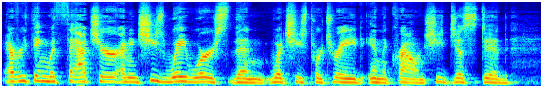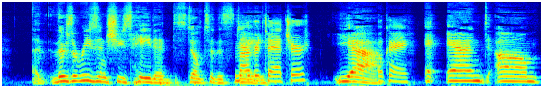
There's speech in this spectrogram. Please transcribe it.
everything with thatcher i mean she's way worse than what she's portrayed in the crown she just did uh, there's a reason she's hated still to this day Margaret Thatcher. yeah Okay. a- and um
